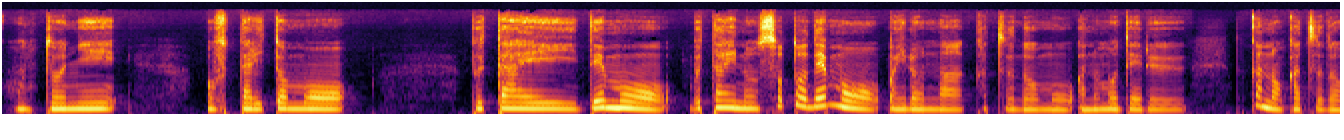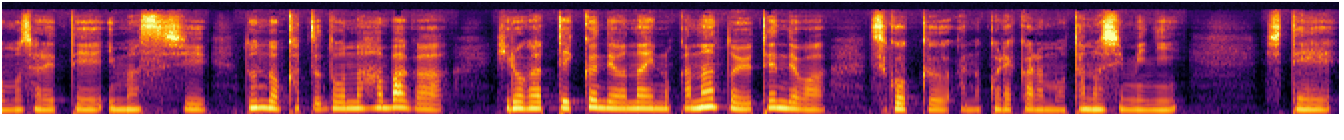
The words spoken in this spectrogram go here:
本当にお二人とも舞台でも、舞台の外でも、まあ、いろんな活動も、あのモデルとかの活動もされていますし、どんどん活動の幅が広がっていくんではないのかなという点では、すごくあのこれからも楽しみにして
